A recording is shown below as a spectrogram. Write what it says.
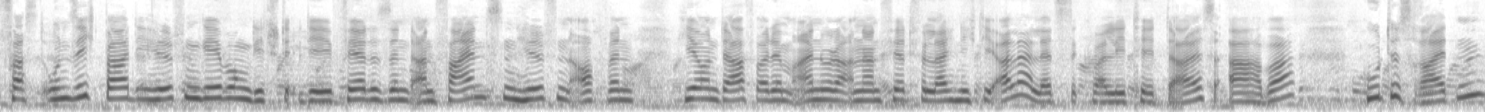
fast unsichtbar, die Hilfengebung. Die, die Pferde sind an feinsten Hilfen, auch wenn hier und da bei dem einen oder anderen Pferd vielleicht nicht die allerletzte Qualität da ist. Aber gutes Reiten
